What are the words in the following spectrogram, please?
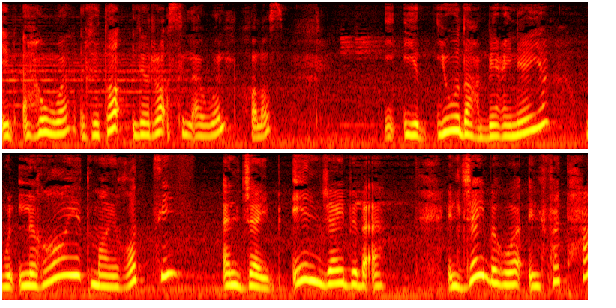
يبقى هو غطاء للرأس الأول خلاص. يوضع بعناية لغاية ما يغطي الجيب. إيه الجيب بقى؟ الجيب هو الفتحة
